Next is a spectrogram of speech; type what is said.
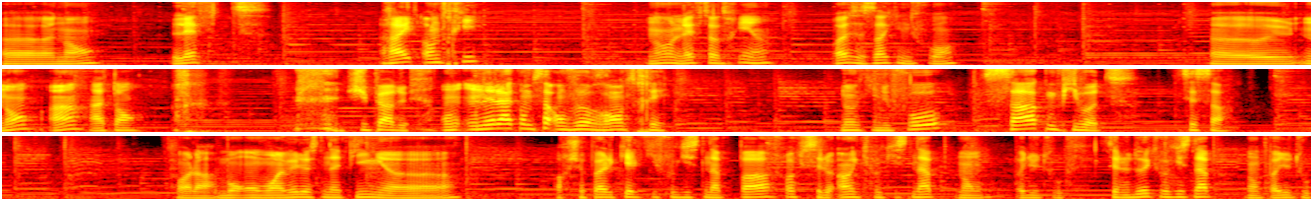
Euh, non. Left. Right entry? Non, left entry, hein. Ouais, c'est ça qu'il nous faut, hein. Euh, non, hein? Attends. Je suis perdu. On, est là comme ça, on veut rentrer. Donc il nous faut ça qu'on pivote. C'est ça. Voilà. Bon, on va enlever le snapping. Euh... Alors je sais pas lequel qu'il faut qu'il snap pas. Je crois que c'est le 1 qu'il faut qu'il snap. Non, pas du tout. C'est le 2 qu'il faut qu'il snap? Non, pas du tout.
